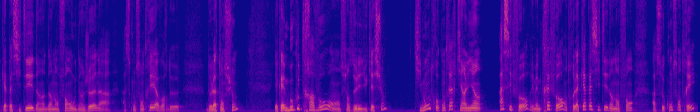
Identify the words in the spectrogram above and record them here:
capacité d'un enfant ou d'un jeune à, se concentrer, à avoir de, de l'attention. Il y a quand même beaucoup de travaux en sciences de l'éducation qui montrent au contraire qu'il y a un lien assez fort, et même très fort, entre la capacité d'un enfant à se concentrer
